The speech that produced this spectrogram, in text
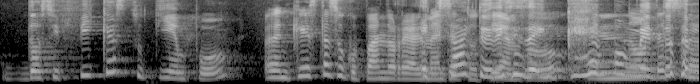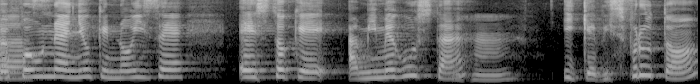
dosificas tu tiempo? ¿En qué estás ocupando realmente tu tiempo? Exacto, dices, ¿en qué momento se me fue un año que no hice esto que a mí me gusta y que disfruto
